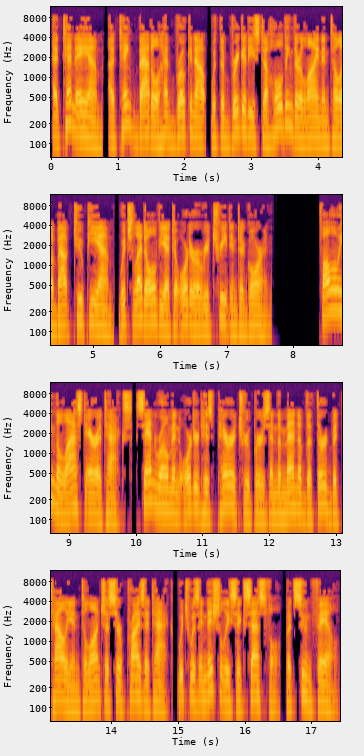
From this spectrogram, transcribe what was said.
At 10 a.m., a tank battle had broken out, with the Brigadista holding their line until about 2 p.m., which led Oliva to order a retreat into Giron. Following the last air attacks, San Roman ordered his paratroopers and the men of the 3rd Battalion to launch a surprise attack, which was initially successful, but soon failed.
